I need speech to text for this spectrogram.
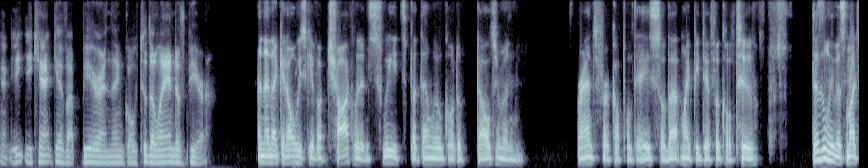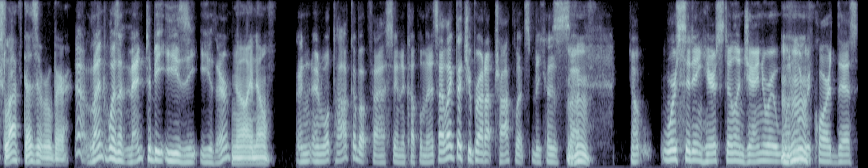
You, you can't give up beer and then go to the land of beer. And then I could always give up chocolate and sweets, but then we'll go to Belgium and France for a couple of days. So that might be difficult too. Doesn't leave us much left, does it, Robert? Yeah, Lent wasn't meant to be easy either. No, I know. And and we'll talk about fasting in a couple minutes. I like that you brought up chocolates because uh, Mhm. you know, we're sitting here still in January when we Mhm. record this.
